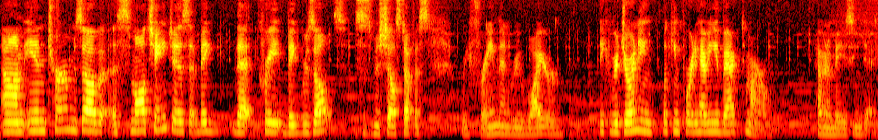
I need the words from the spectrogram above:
Um, in terms of uh, small changes that big that create big results. This is Michelle Steffes reframe and rewire. Thank you for joining. Looking forward to having you back tomorrow. Have an amazing day.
